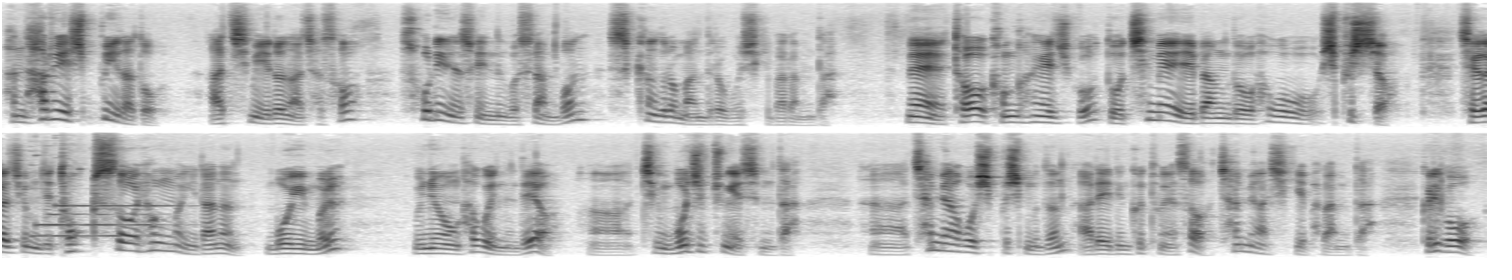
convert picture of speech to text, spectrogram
한 하루에 10분이라도 아침에 일어나셔서 소리 내서 있는 것을 한번 습관으로 만들어 보시기 바랍니다. 네, 더 건강해지고 또 치매 예방도 하고 싶으시죠? 제가 지금 이제 독서 혁명이라는 모임을 운영하고 있는데요. 어, 지금 모집 중에 있습니다. 어, 참여하고 싶으신 분들은 아래 링크 통해서 참여하시기 바랍니다. 그리고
